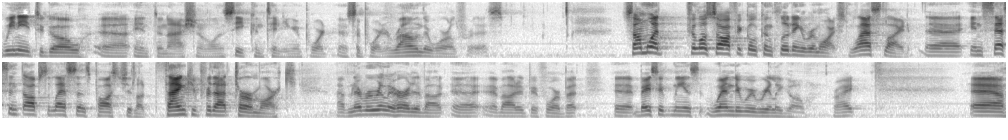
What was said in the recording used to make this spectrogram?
we need to go uh, international and seek continuing import, uh, support around the world for this. Somewhat philosophical concluding remarks. Last slide. Uh, incessant obsolescence postulate. Thank you for that term, Mark. I've never really heard about, uh, about it before, but uh, basically means when do we really go, right? Uh,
